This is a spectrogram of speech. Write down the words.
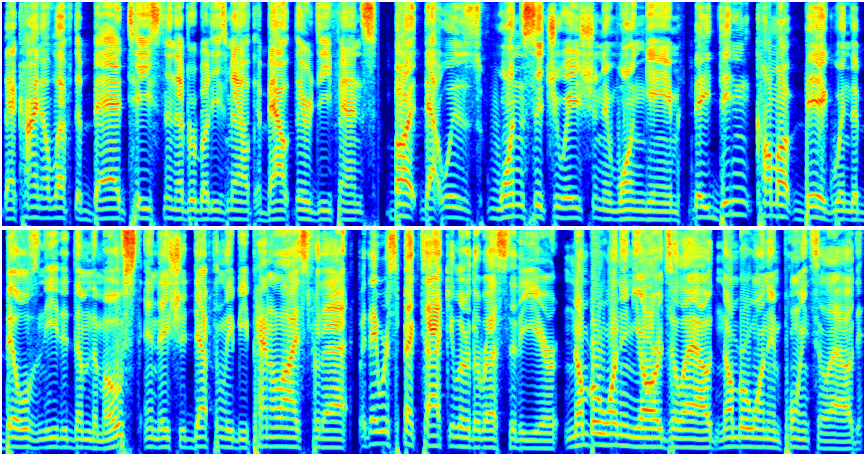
That kind of left a bad taste in everybody's mouth about their defense. But that was one situation in one game. They didn't come up big when the Bills needed them the most, and they should definitely be penalized for that. But they were spectacular the rest of the year. Number one in yards allowed, number one in points allowed crowd.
